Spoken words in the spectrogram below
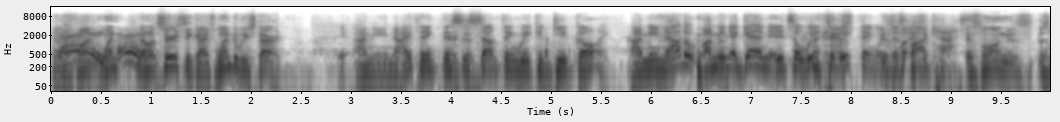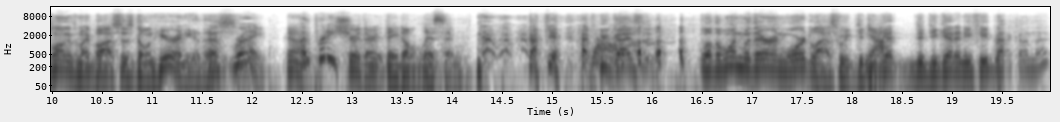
when, when, No, seriously, guys, when do we start? I mean, I think this is something we could keep going. I mean, now that I mean, again, it's a week to week thing with As- this as- podcast. As long as as long as my bosses don't hear any of this, Right. Yeah. I'm pretty sure they they don't listen. have you, have you guys? Well, the one with Aaron Ward last week. Did Yeah. you get Did you get any feedback on that?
